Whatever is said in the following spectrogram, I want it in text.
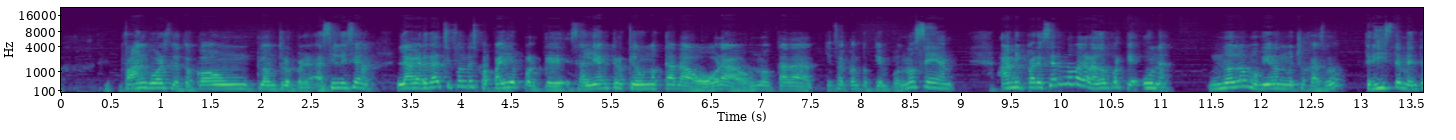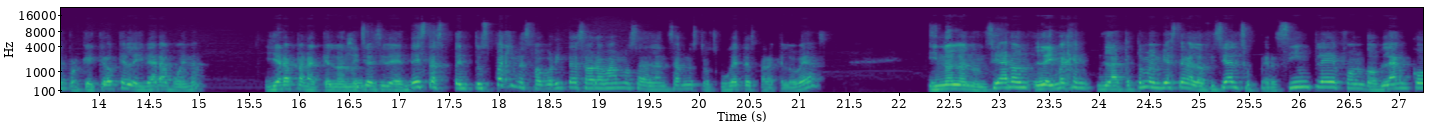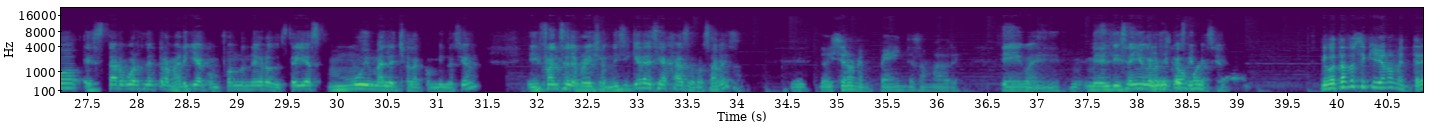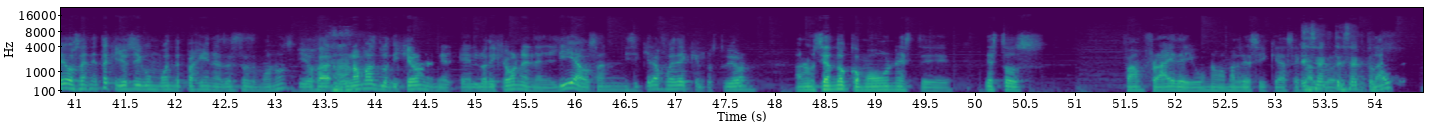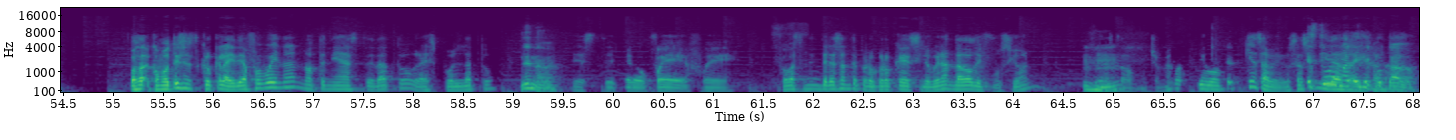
Fan Wars le tocó un Clone Trooper. Así lo hicieron. La verdad sí fue un despapalle porque salían creo que uno cada hora o uno cada quién sabe cuánto tiempo. No sé, a, mi parecer no me agradó porque una, no lo movieron mucho Hasbro, tristemente porque creo que la idea era buena y era para que lo anuncie así de, de estas, en tus páginas favoritas ahora vamos a lanzar nuestros juguetes para que lo veas y no lo anunciaron. La imagen, la que tú me enviaste era la oficial, súper simple, fondo blanco, Star Wars letra amarilla con fondo negro de estrellas, muy mal hecha la combinación. Y Fan Celebration, ni siquiera decía Hasbro, ¿sabes? Lo hicieron en Paint, esa madre. Sí, güey. El diseño gráfico es mi pasión. Digo, tanto así que yo no me enteré, o sea, neta que yo sigo un buen de páginas de estas de monos, y o sea, nada más lo dijeron en el, lo dijeron en el día, o sea, ni siquiera fue de que lo estuvieron anunciando como un este de estos Fan Friday, una madre así que hace. Exacto, exacto. O sea, como tú dices, creo que la idea fue buena, no tenía este dato, gracias por el dato. De nada. Este, pero fue, fue, fue bastante interesante, pero creo que si le hubieran dado difusión, hubiera estado mucho mejor. Digo, quién sabe, o sea, estuvo mal ejecutado.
